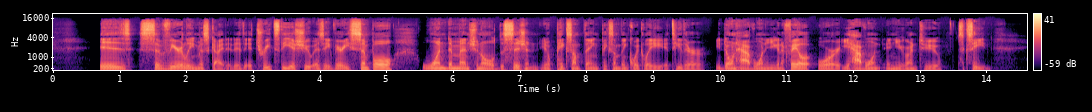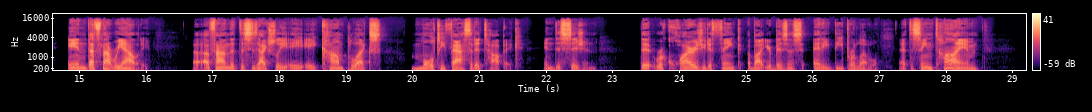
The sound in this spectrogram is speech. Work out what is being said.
is severely misguided. It, it treats the issue as a very simple, one dimensional decision. You know, pick something, pick something quickly. It's either you don't have one and you're going to fail, or you have one and you're going to succeed. And that's not reality. Uh, I found that this is actually a, a complex, multifaceted topic and decision that requires you to think about your business at a deeper level. At the same time,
